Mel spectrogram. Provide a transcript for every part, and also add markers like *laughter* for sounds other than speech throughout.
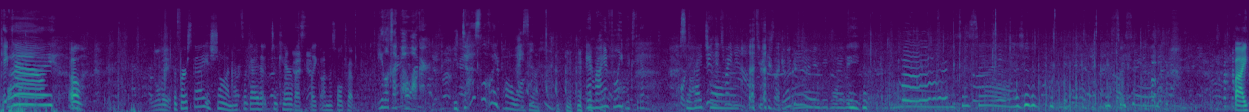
Cape Town. Oh, the first guy is Sean. That's the guy that took care of us like on this whole trip. He looks like Paul Walker He does look like Paul Walker. and Ryan Phillippe mixed together. Say hi, Chad. *laughs* now. He's like, okay, everybody. *laughs* Oh, so sad. *laughs* it's so sad. Bye.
